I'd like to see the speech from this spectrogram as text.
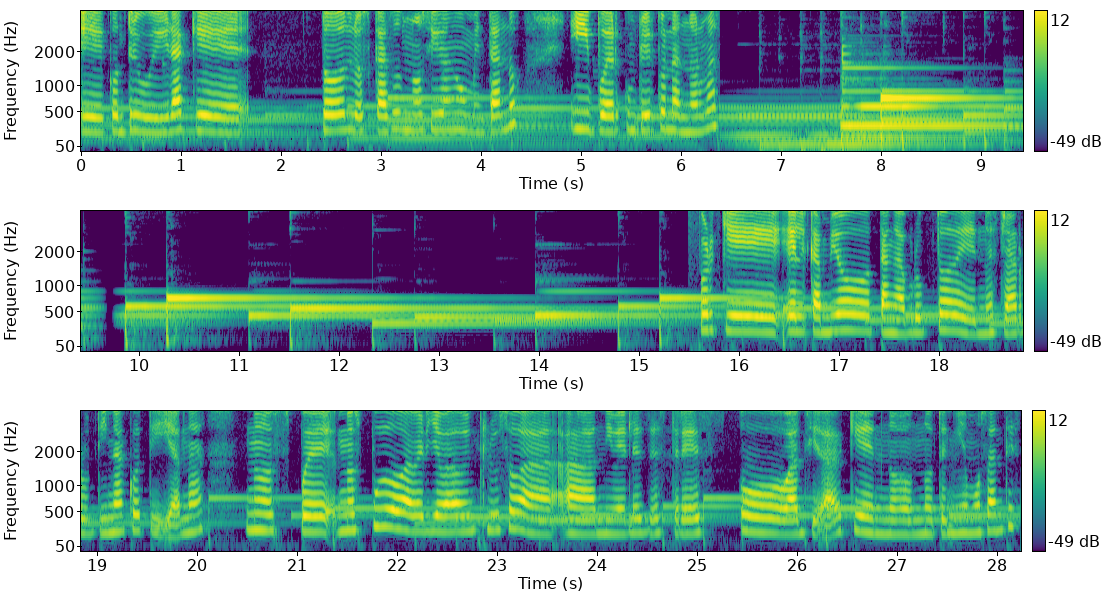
eh, contribuir a que todos los casos no sigan aumentando y poder cumplir con las normas. porque el cambio tan abrupto de nuestra rutina cotidiana nos, nos pudo haber llevado incluso a, niveles de estrés o ansiedad que no teníamos antes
